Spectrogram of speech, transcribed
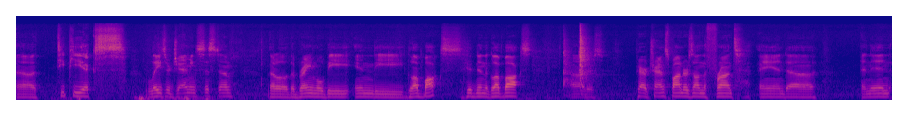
a TPX laser jamming system. That'll, the brain will be in the glove box, hidden in the glove box. Uh, there's a pair of transponders on the front and, uh, and then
